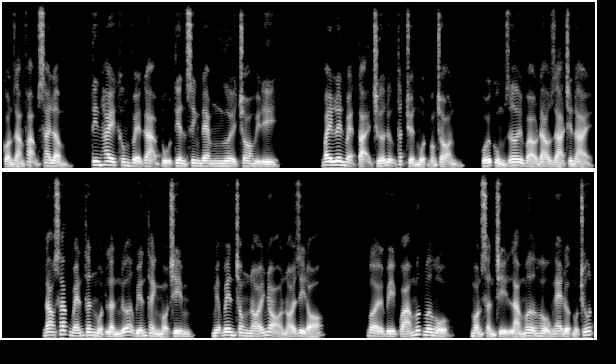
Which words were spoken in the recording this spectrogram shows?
còn dám phạm sai lầm, tin hay không vệ gạ phủ tiên sinh đem người cho hủy đi. Bay lên vẹt tại chứa đựng thất chuyển một vòng tròn, cuối cùng rơi vào đao giá trên đài. Đao sắc bén thân một lần nữa biến thành mỏ chim, miệng bên trong nói nhỏ nói gì đó. Bởi vì quá mức mơ hồ, mòn sần chỉ là mơ hồ nghe được một chút.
